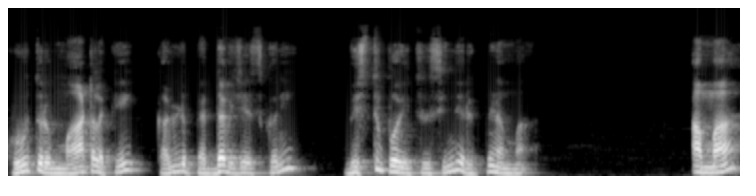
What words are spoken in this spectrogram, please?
కూతురు మాటలకి కళ్ళు పెద్దవి చేసుకొని విస్తుపోయి చూసింది రుక్మిణమ్మ. అమ్మా!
